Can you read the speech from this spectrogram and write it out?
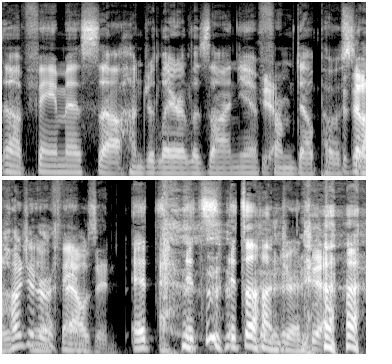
uh, famous uh, hundred layer lasagna from Del Posto. Is it 100 you know, or fam- 1,000? It's it's it's a hundred.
